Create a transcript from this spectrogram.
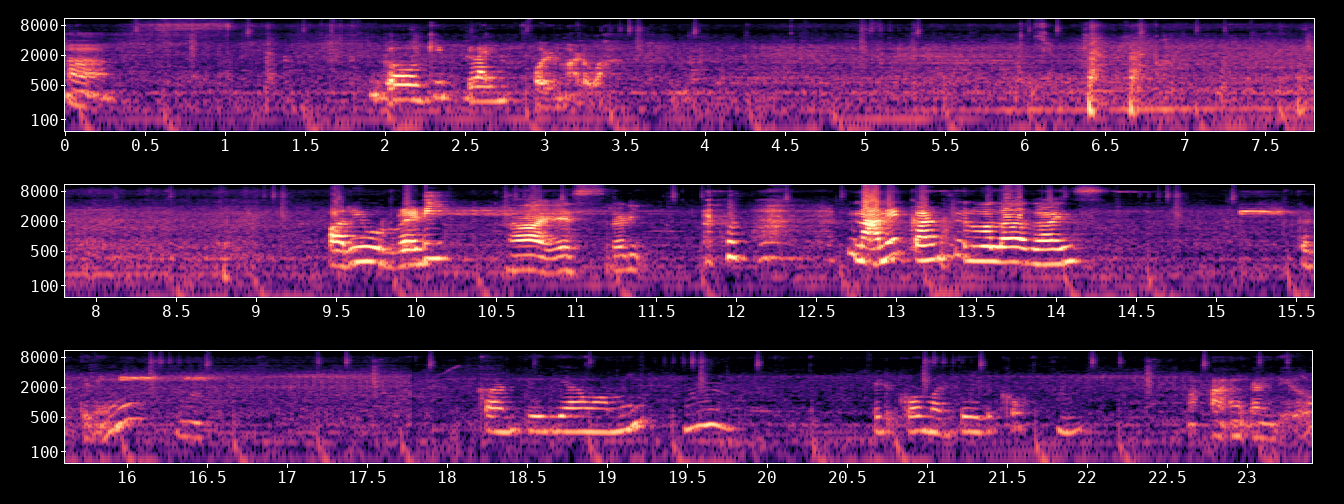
ಹಾಂ. ಹೋಗಿ ಬ್ಲೈಂಡ್ ಫೋಲ್ಡ್ ಮಾಡುವ. ಆರ್ ಯು ರೆಡಿ ಹಾಂ ಎಸ್ ರೆಡಿ ನಾನೇ ಕಾಣ್ತಿಲ್ವಲ್ಲ ಗಾಯ್ಸ್ ಕಟ್ತೀನಿ. ಕಾಣ್ತಿದ್ಯಾ ಮಮ್ಮಿ ಹ್ಞೂ ಹಿಡ್ಕೊ ಮಧ್ಯೆ ಹಿಡ್ಕೊ ಹಂಗಂದಿರು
